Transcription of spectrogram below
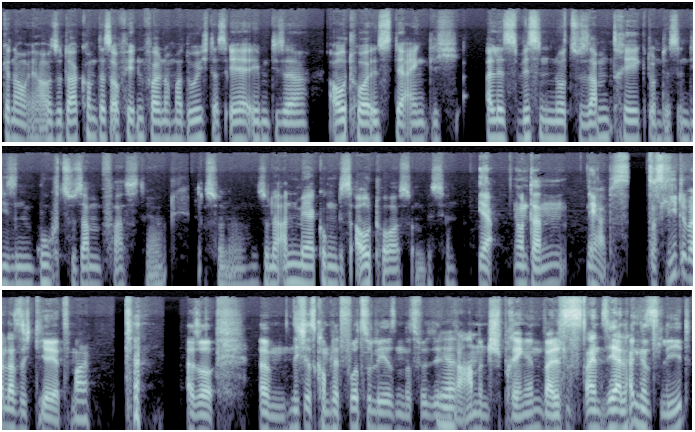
Genau, ja. Also da kommt das auf jeden Fall nochmal durch, dass er eben dieser Autor ist, der eigentlich alles Wissen nur zusammenträgt und es in diesem Buch zusammenfasst. Ja. So eine, so eine Anmerkung des Autors, so ein bisschen. Ja, und dann, ja, das, das Lied überlasse ich dir jetzt mal. also ähm, nicht es komplett vorzulesen, das würde den Ja. Rahmen sprengen, weil es ist ein sehr langes Lied.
